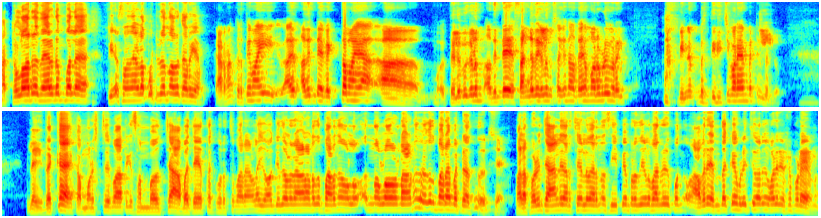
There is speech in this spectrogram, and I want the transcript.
മറ്റുള്ളവരെ നേരിടും പോലെ പി എസ് നേടാൻ പറ്റൂലെന്ന് അവർക്കറിയാം. കാരണം കൃത്യമായി അതിന്റെ വ്യക്തമായ തെളിവുകളും അതിന്റെ സംഗതികളും സഹിതം അദ്ദേഹം മറുപടി പറയും. പിന്നെ തിരിച്ചു പറയാൻ പറ്റില്ലല്ലോ. ഇല്ല ഇതൊക്കെ കമ്മ്യൂണിസ്റ്റ് പാർട്ടിക്ക് സംഭവിച്ച അപജയത്തെക്കുറിച്ച് പറയാനുള്ള യോഗ്യതയുള്ള ഒരാളാണത് പറഞ്ഞോളൂ എന്നുള്ളതുകൊണ്ടാണ് ഇവർക്കത് പറയാൻ പറ്റാത്തത്. തീർച്ചയായും പലപ്പോഴും ചാനൽ ചർച്ചകൾ വരുന്ന സി പി എം പ്രതികൾ പലരും ഇപ്പം അവരെന്തൊക്കെ വിളിച്ചു പറഞ്ഞ് വളരെ രക്ഷപ്പെടുകയാണ്.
